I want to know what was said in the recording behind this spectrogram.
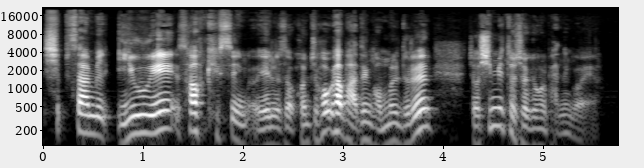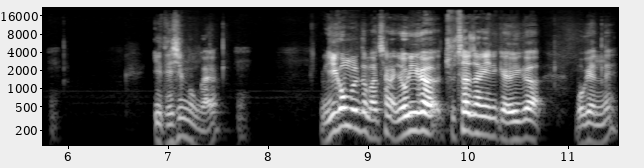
13일 이후에 사업 킥스 예를 들어서 건축 허가 받은 건물들은 저 10m 적용을 받는 거예요. 음. 이해 되신 건가요? 음. 이 건물도 마찬가지. 여기가 주차장이니까 여기가 뭐겠네?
